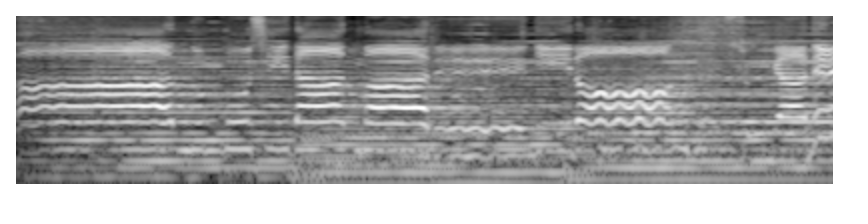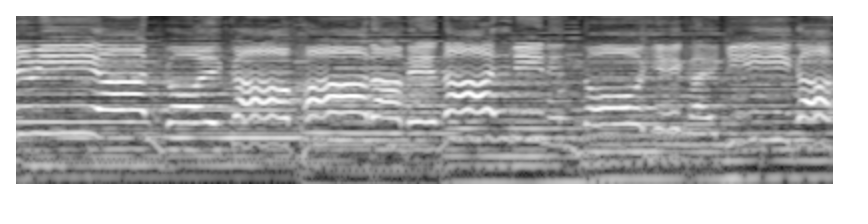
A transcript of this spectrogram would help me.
아 눈부시단 말은 활기가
